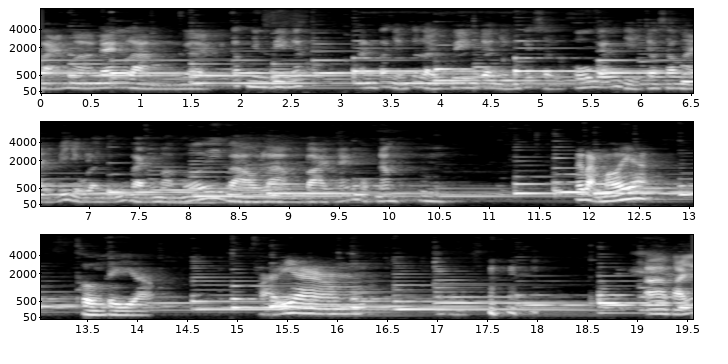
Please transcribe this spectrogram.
bạn mà đang làm nghề cấp nhân viên á anh có những cái lời khuyên cho những cái sự cố gắng gì cho sau này? Ví dụ là những bạn mà mới vào làm vài tháng một năm. Ừ. mấy bạn mới á thường thì à, phải à, à phải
